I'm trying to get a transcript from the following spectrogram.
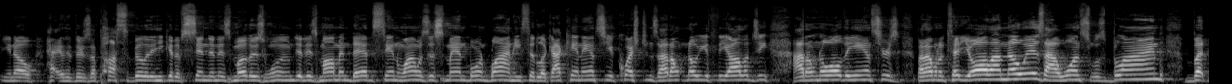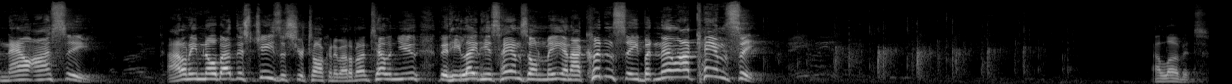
You know, there's a possibility he could have sinned in his mother's womb. Did his mom and dad sin? Why was this man born blind? He said, Look, I can't answer your questions. I don't know your theology. I don't know all the answers, but I want to tell you all I know is I once was blind, but now I see. I don't even know about this Jesus you're talking about, but I'm telling you that he laid his hands on me and I couldn't see, but now I can see. I love it.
